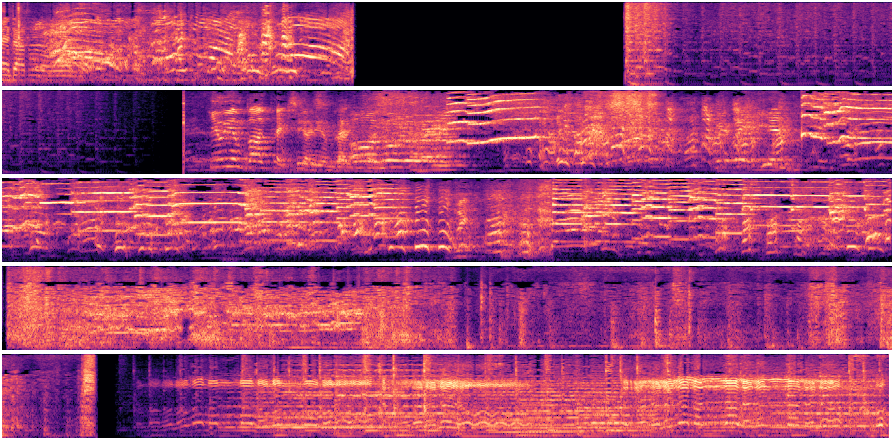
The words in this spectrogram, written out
My dad will always. Helium blood picks. Helium bag. Oh, no, no, wait. wait, wait, Ian. Wait.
